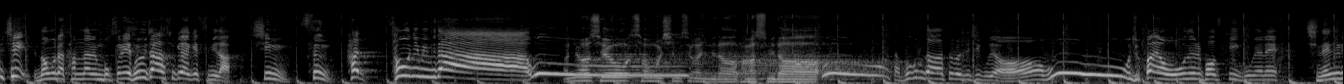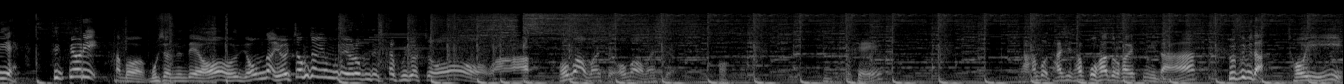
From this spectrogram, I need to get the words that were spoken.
MC 너무나 탐나는 목소리의 소유자 소개하겠습니다. 심승한 성우님입니다. 우! 안녕하세요. 성우 심승환입니다. 반갑습니다. 우! 자, 복음 다 들어주시고요. 우! 좋아요. 오늘 버스킹 공연의 진행을 위해 특별히 한번 모셨는데요. 너무나 열정적인 무대 여러분들 잘 보셨죠? 와, 어마어마했어요. 어마어마했어요. 어. 오케이. 자, 한번 다시 잡고 가도록 하겠습니다. 좋습니다. 저희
